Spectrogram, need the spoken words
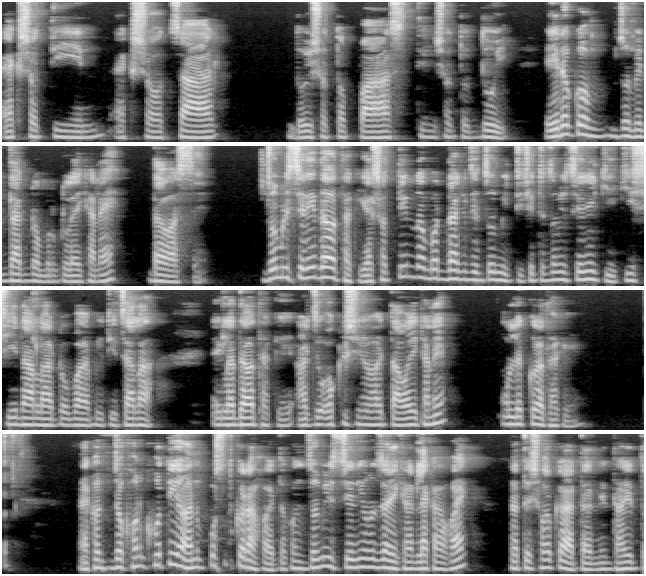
একশো তিন, একশো চার, দুইশত পাঁচ, তিনশত দুই, এইরকম জমির দাগ নম্বরগুলো এখানে দেওয়া আছে। জমির শ্রেণি দেওয়া থাকে। একশো তিন নম্বর দাগ যে জমিটি, সেটা জমির শ্রেণি কি? কৃষি, নালা, ডোবা, বিটি, চালা, এগুলা দেওয়া থাকে। আর যে অকৃষি হয়, তাও এখানে উল্লেখ করা থাকে। এখন যখন খতিয়ান প্রস্তুত করা হয়, তখন জমির শ্রেণি অনুযায়ী এখানে লেখা হয় যাতে সরকার তার নির্ধারিত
